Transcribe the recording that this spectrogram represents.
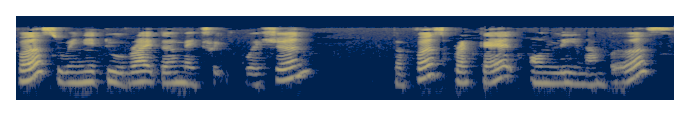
First, we need to write the matrix equation the first bracket only numbers.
